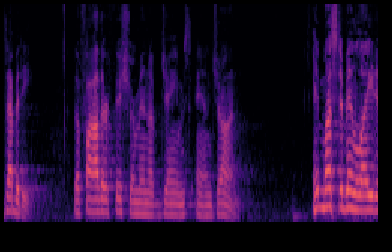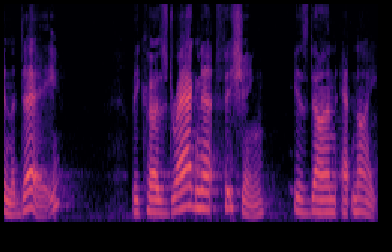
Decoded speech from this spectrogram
Zebedee, the father fisherman of James and John. It must have been late in the day because dragnet fishing is done at night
